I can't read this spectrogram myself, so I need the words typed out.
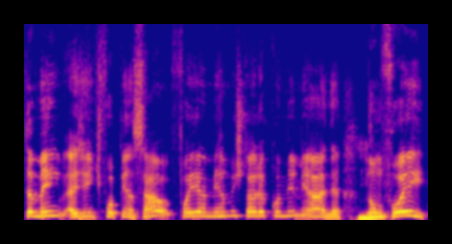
também, a gente for pensar, foi a mesma história com o MMA, né? Uhum. Não foi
